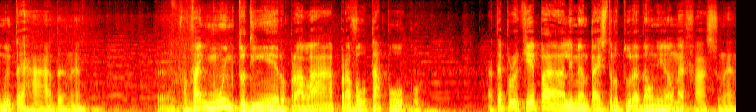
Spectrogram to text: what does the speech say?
muito errada, né? É, Vai muito dinheiro para lá para voltar pouco. Até porque para alimentar a estrutura da União não é fácil, né?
